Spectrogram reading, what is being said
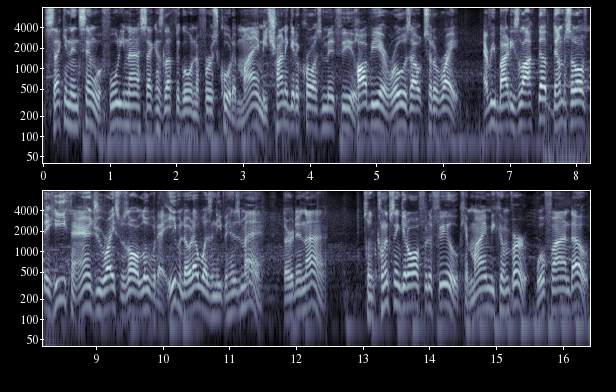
Second and 10 with 49 seconds left to go in the first quarter. Miami trying to get across midfield. Javier rolls out to the right. Everybody's locked up, dumps it off the Heath, and Andrew Rice was all over that, even though that wasn't even his man. Third and 9. Can Clemson get off of the field? Can Miami convert? We'll find out.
